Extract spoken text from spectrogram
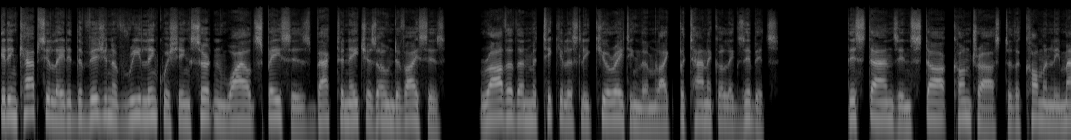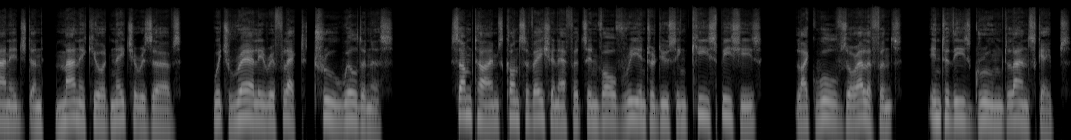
it encapsulated the vision of relinquishing certain wild spaces back to nature's own devices, rather than meticulously curating them like botanical exhibits. This stands in stark contrast to the commonly managed and manicured nature reserves, which rarely reflect true wilderness. Sometimes conservation efforts involve reintroducing key species like wolves or elephants, into these groomed landscapes.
